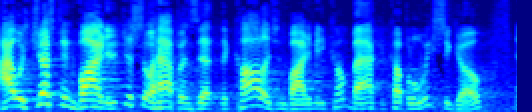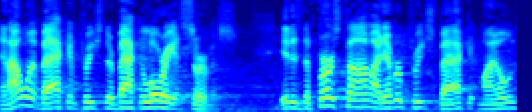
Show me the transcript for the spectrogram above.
I was just invited. It just so happens that the college invited me to come back a couple of weeks ago, and I went back and preached their baccalaureate service. It is the first time I'd ever preached back at my own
